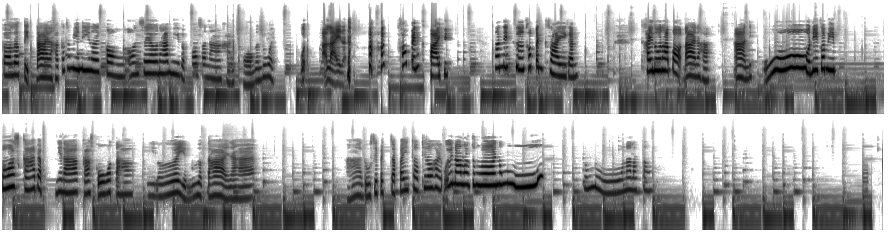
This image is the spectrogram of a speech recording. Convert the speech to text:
ก็เลือกติดได้นะคะ ก็จะมีนี่เลยกล่องออนเซลนะคะ มีแบบโฆษณาขายของกันด้วยอุ๊ยอะไรนะ เขาเป็นใครอันนี้คือเขาเป็นใครกัน ใครรู้นะคะบอกได้นะคะ อ่านี่โอ้นี่ก็มีบอสการ์ดแบบนี่นะการ์ดโกดนะคะนี่เลยเลือกได้นะคะอ่าดูสิไปจะไปจบที่เราถ่ายอุ้ยน่ารักจังเลยน้องหมู น้องหมูน่ารักจัง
